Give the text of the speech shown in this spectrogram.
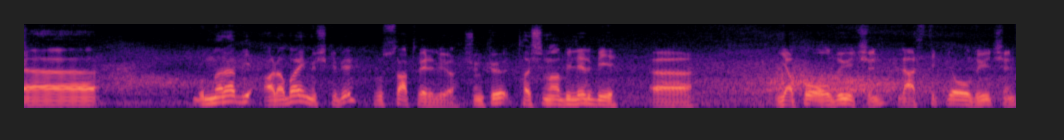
Ee, bunlara bir arabaymış gibi ruhsat veriliyor. Çünkü taşınabilir bir e, yapı olduğu için, lastikli olduğu için,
